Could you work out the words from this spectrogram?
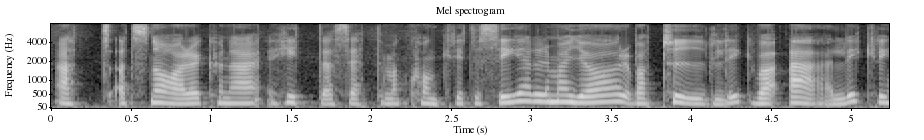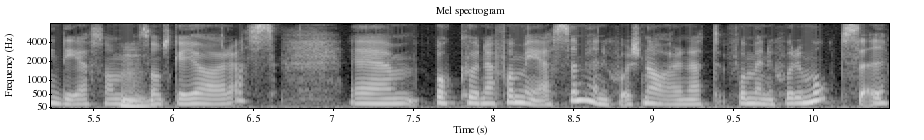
Att, att snarare kunna hitta sätt där man konkretiserar det man gör, vara tydlig, vara ärlig kring det som, mm. som ska göras. Um, och kunna få med sig människor snarare än att få människor emot sig.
